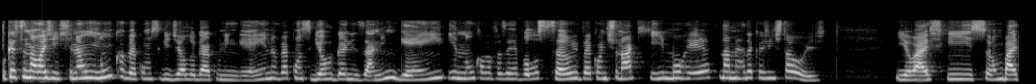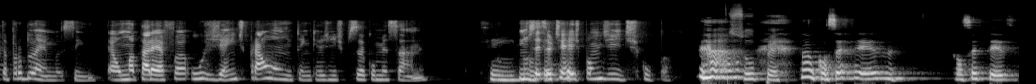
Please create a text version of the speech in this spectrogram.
Porque senão a gente não nunca vai conseguir dialogar com ninguém, não vai conseguir organizar ninguém e nunca vai fazer revolução e vai continuar aqui e morrer na merda que a gente está hoje. E eu acho que isso é um baita problema, assim. É uma tarefa urgente para ontem que a gente precisa começar, né? Sim. Não sei certeza. se eu te respondi, desculpa. Super. Não, com certeza. Com certeza.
